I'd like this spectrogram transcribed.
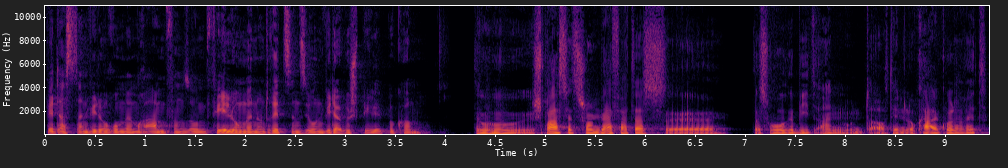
wir das dann wiederum im Rahmen von so Empfehlungen und Rezensionen wiedergespiegelt bekommen. Du sprachst jetzt schon mehrfach das, äh, das Ruhrgebiet an und auch den Lokalkolorit.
